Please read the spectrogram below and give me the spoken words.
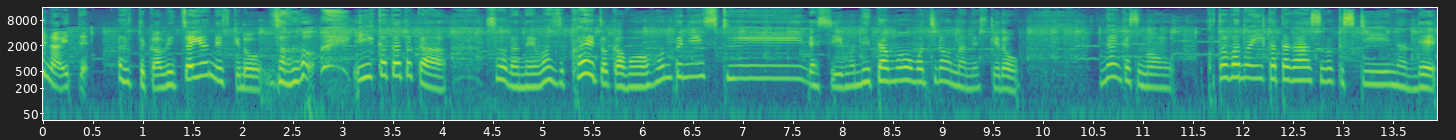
けないって。とかめっちゃ言うんですけど その言い方とかそうだね。まず声とかも本当に好きだし、まあ、ネタももちろんなんですけどなんかその言葉の言い方がすごく好きなんで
